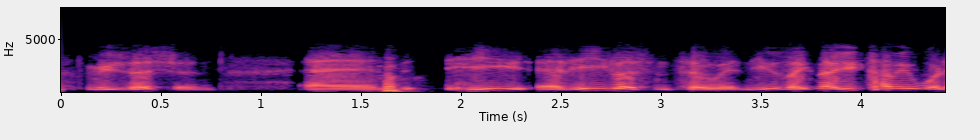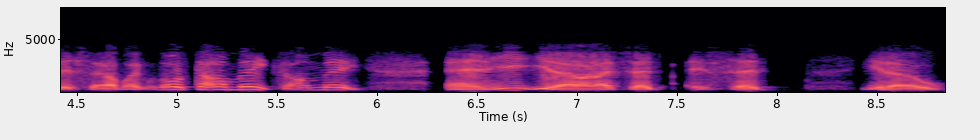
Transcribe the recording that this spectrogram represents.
musician, and he and he listened to it, and he was like, "No, you tell me what it said." I'm like, "No, tell me, tell me." And he, you know, and I said, I said, you know,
